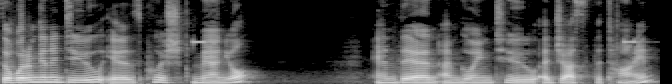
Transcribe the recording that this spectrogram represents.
So what I'm going to do is push manual and then I'm going to adjust the time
